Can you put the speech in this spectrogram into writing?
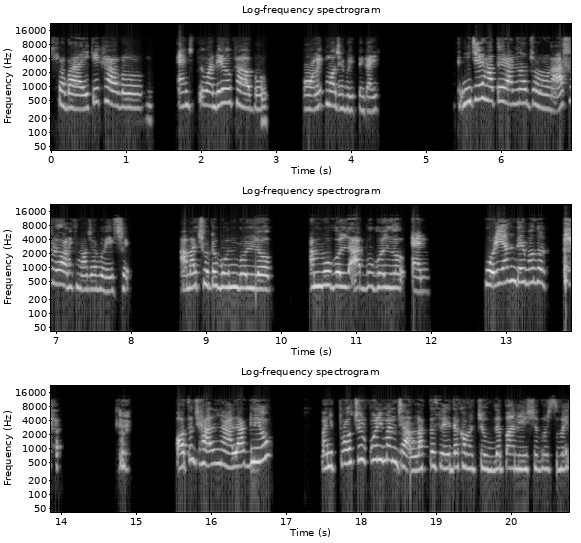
সবাইকে খাওয়াবো অ্যান্ড তোমাদেরও খাওয়াবো। অনেক মজা হয়েছে গাই নিজের হাতে রান্নার জন্য আসলে অনেক মজা হয়েছে। আমার ছোট বোন বলল, আম্মু বলল, আব্বু বলল, and কোরিয়ানদের মতন অত ঝাল না লাগলেও মানে প্রচুর ঝাল লাগতেছে। দেখো আমার চোখ দিয়ে পানি এসে পড়ছে ভাই।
